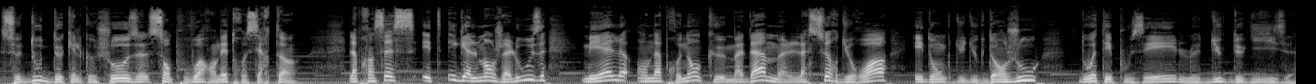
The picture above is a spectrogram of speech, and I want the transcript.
se doute de quelque chose sans pouvoir en être certain. La princesse est également jalouse, mais elle, en apprenant que Madame, la sœur du roi, et donc du duc d'Anjou, doit épouser le duc de Guise.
